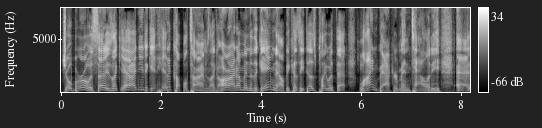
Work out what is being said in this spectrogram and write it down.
Joe Burrow has said he's like, yeah, I need to get hit a couple times. Like, all right, I'm into the game now because he does play with that linebacker mentality uh,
